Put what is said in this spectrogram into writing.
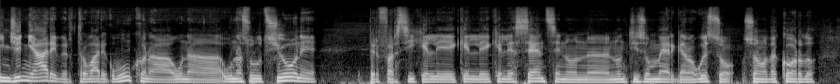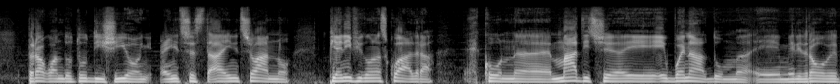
ingegnare per trovare comunque una, una- una soluzione per far sì che le, che le- che le assenze non, non ti sommergano. Questo sono d'accordo. Però quando tu dici io a inizio, a inizio anno pianifico una squadra con eh, Matic e, e Wijnaldum e mi ritrovo per,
